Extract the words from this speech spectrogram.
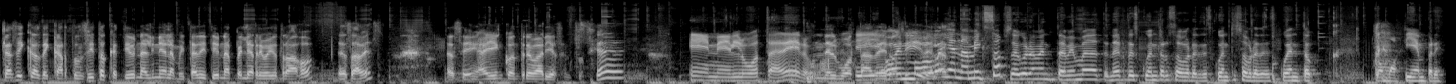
clásicas de cartoncito que tiene una línea a la mitad y tiene una peli arriba y otra abajo, ya sabes. Así, ahí encontré varias. Entonces, eh, En el botadero. en el Sí, botadero. o en, sí, o de las- vayan a Mixup, seguramente también van a tener descuentos sobre descuento sobre descuento, como siempre.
